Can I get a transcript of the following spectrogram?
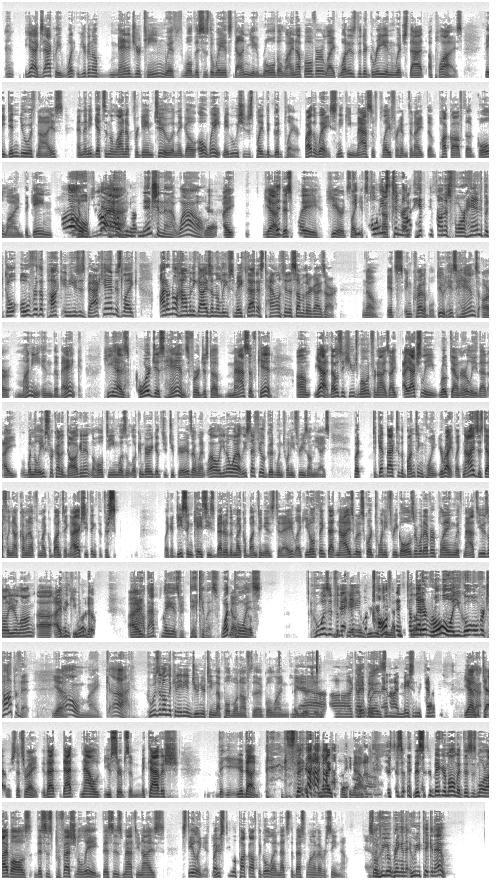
and yeah, exactly. What you're gonna manage your team with? Well, this is the way it's done. You roll the lineup over. Like, what is the degree in which that applies? They didn't do it with Knies, and then he gets in the lineup for game two, and they go, "Oh, wait, maybe we should just play the good player." By the way, sneaky, massive play for him tonight. The puck off the goal line. The game. Oh, oh yeah. God, how did we not mention that? Wow. Yeah, I. Yeah, The- this play here, it's like it's poised to not hit this on his forehand, but go over the puck and use his backhand is like I don't know how many guys on the Leafs make that as talented as some of their guys are. No, it's incredible. Dude, his hands are money in the bank. He has Yeah. gorgeous hands for just a massive kid. Um, yeah, that was a huge moment for Knies. I, I actually wrote down early that I when the Leafs were kind of dogging it and the whole team wasn't looking very good through two periods, I went, well, you know what? At least I feel good when 23 is on the ice. But to get back to the Bunting point, you're right. Like Knies is definitely not coming out for Michael Bunting. I actually think that there's like a decent case he's better than Michael Bunting is today. Like you don't think that Knies would have scored 23 goals or whatever playing with Matthews all year long? Uh, I Yes, think he would. have. I wow, that play is ridiculous. What No, poise? who was it for Yeah, the Canadian what junior team confidence to let it roll while you go over top of it. Yeah, Oh my god. who was it on the Canadian junior team that pulled one off the goal line a year or two? Yeah, uh, guy who plays was- Anaheim, Mason McTavish. Yeah, Yeah. McTavish. That's right. That that now usurps him. McTavish, the, you're done. it's the it's nice play now. No. This is a, this is a bigger moment. This is more eyeballs. This is professional league. This is Matthew Knies stealing it. But- you steal a puck off the goal line. That's the best one I've ever seen. Now, so who you bringing? Who you taking out?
